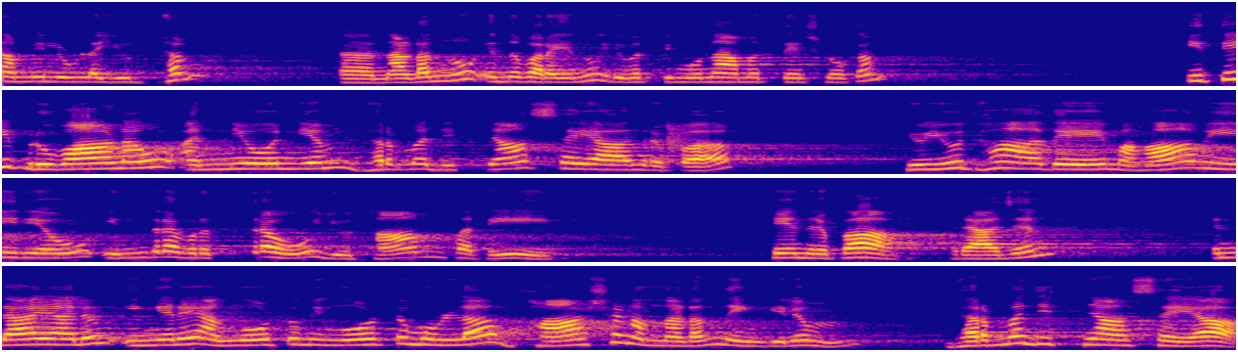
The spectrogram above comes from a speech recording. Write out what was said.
തമ്മിലുള്ള യുദ്ധം നടന്നു എന്ന് പറയുന്നു ഇരുപത്തിമൂന്നാമത്തെ ശ്ലോകം. ഇതി ബ്രുവാണൗ അന്യോന്യം ധർമ്മ ജിജ്ഞാസയാ നൃപ. യുയുധാദേ മഹാവീര്യൗ ഇന്ദ്രവൃത്രൗ യുധാംപതി ഹേ നൃപ രാജൻ എന്തായാലും ഇങ്ങനെ അങ്ങോട്ടും ഇങ്ങോട്ടുമുള്ള ഭാഷണം നടന്നെങ്കിലും ധർമ്മജിജ്ഞാസയ.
